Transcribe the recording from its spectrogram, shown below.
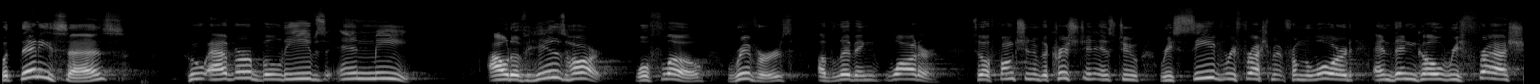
But then he says, Whoever believes in me, out of his heart will flow rivers of living water. So, a function of the Christian is to receive refreshment from the Lord and then go refresh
